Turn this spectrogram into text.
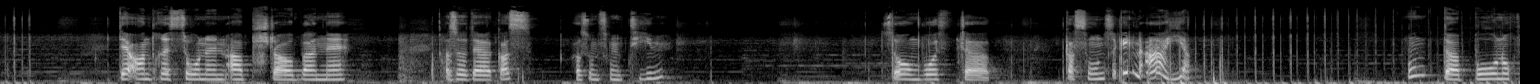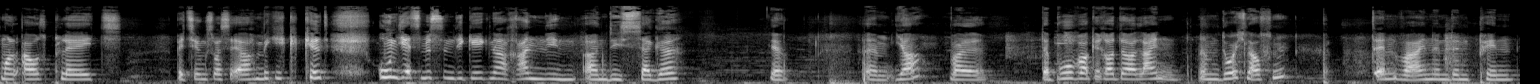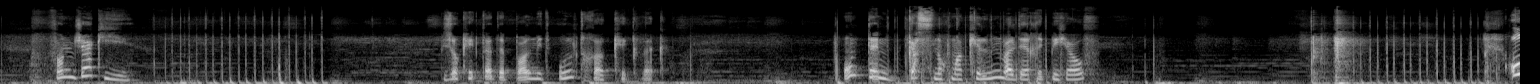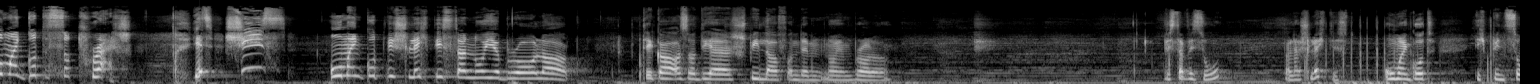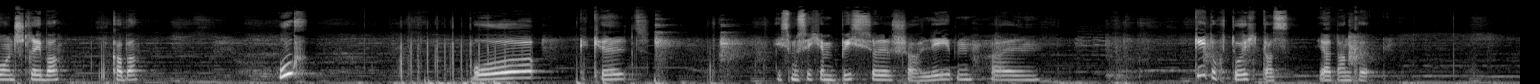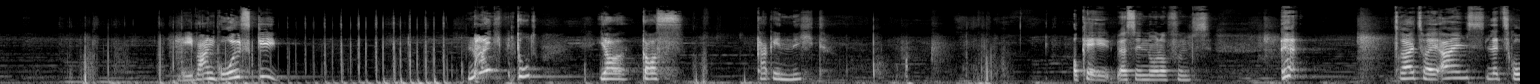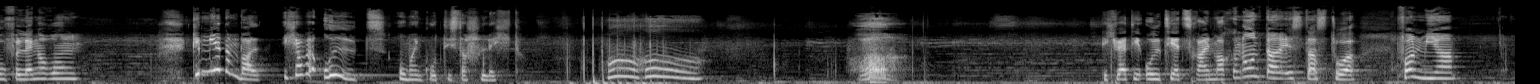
Der andere ist so ein Abstauber, ne? Also der Gas aus unserem Team. So, und wo ist der Gas unser Gegner? Ah, hier. Und der Bo nochmal ausplayt. Beziehungsweise er hat mich gekillt. Und jetzt müssen die Gegner ran in, an die Säge. Ja. Ähm, ja, weil der Bo war gerade allein im Durchlaufen. Den weinenden Pin von Jackie. Wieso kickt er der Ball mit Ultra-Kick weg? Und den Gas nochmal killen, weil der regt mich auf. Oh mein Gott, das ist so trash. Jetzt schieß! Oh mein Gott, wie schlecht ist der neue Brawler. Digga, also der Spieler von dem neuen Brawler. Wisst ihr wieso? Weil er schlecht ist. Oh mein Gott, ich bin so ein Streber. Kappa. Huch! Oh, gekillt. Jetzt muss ich ein bisschen Leben heilen. Geh doch durch, Gas. Ja, danke. Lewandowski. Nein, ich bin tot. Ja, Gas. Kacke nicht. Okay, wir sind nur noch 5. 3, 2, 1. Let's go, Verlängerung. Gib mir den Ball. Ich habe Ult. Oh mein Gott, ist das schlecht. Oh, oh. Ich werde die Ult jetzt reinmachen und da ist das Tor von mir.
